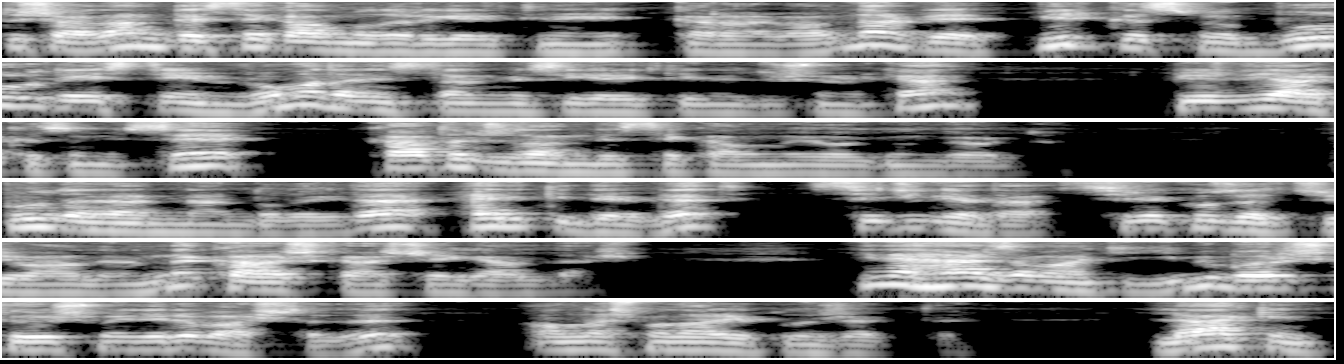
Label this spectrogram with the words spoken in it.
dışarıdan destek almaları gerektiğini karar verdiler ve bir kısmı bu desteğin Roma'dan istenmesi gerektiğini düşünürken bir diğer kısım ise Kartaca'dan destek almayı uygun gördü. Bu nedenden dolayı da her iki devlet Sicilya'da Sirakuza civarlarında karşı karşıya geldiler. Yine her zamanki gibi barış görüşmeleri başladı, anlaşmalar yapılacaktı. Lakin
